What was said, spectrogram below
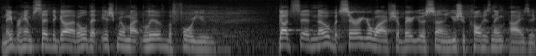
And Abraham said to God, Oh, that Ishmael might live before you. God said, No, but Sarah your wife shall bear you a son, and you shall call his name Isaac.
